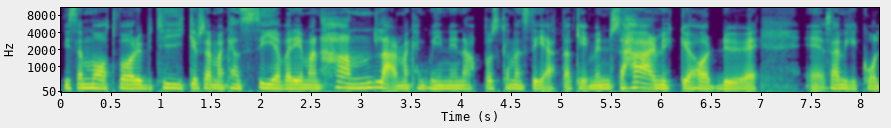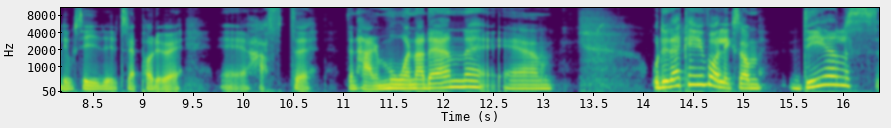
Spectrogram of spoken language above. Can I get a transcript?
vissa matvarubutiker så här, man kan se vad det är man handlar. Man kan gå in i en app och så kan man se att okej, okay, men så här mycket har du, eh, så här mycket koldioxidutsläpp har du eh, haft den här månaden. Eh, och det där kan ju vara liksom dels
